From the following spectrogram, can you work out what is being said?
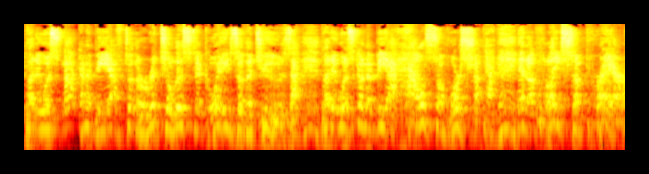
But it was not going to be after the ritualistic ways of the Jews, but it was going to be a house of worship and a place of prayer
